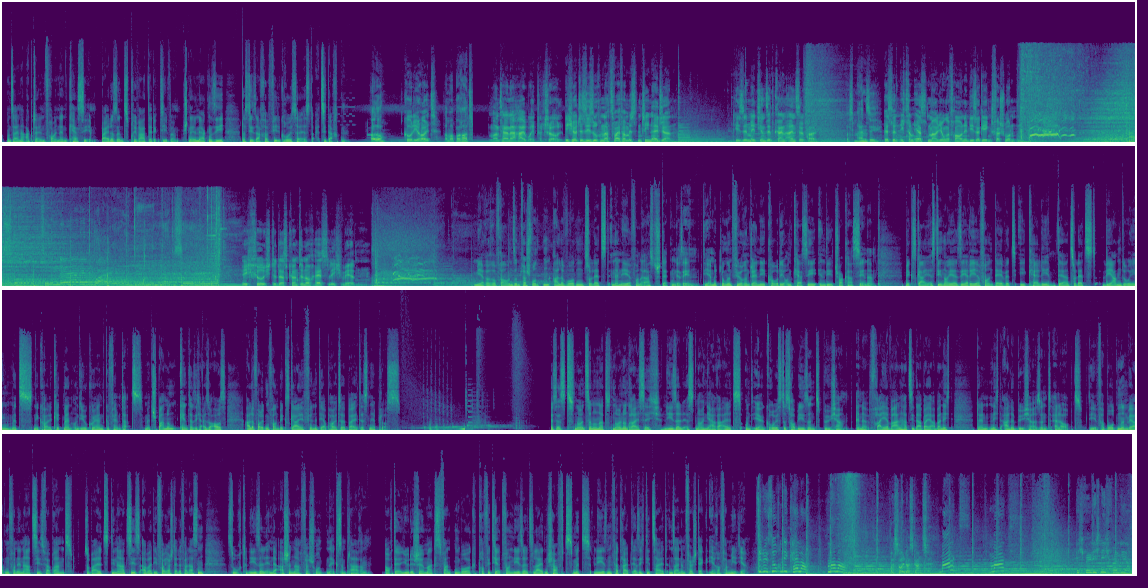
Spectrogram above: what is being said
und seiner aktuellen Freundin Cassie. Beide sind Privatdetektive. Schnell merken sie, dass die Sache viel größer ist, als sie dachten. Hallo? Cody Hoyt? Am Apparat. Montana Highway Patrol. Ich hörte, Sie suchen nach zwei vermissten Teenagern. Diese Mädchen sind kein Einzelfall. Was meinen Sie? Es sind nicht zum ersten Mal junge Frauen in dieser Gegend verschwunden. Ich fürchte, das könnte noch hässlich werden. Mehrere Frauen sind verschwunden, alle wurden zuletzt in der Nähe von Raststätten gesehen. Die Ermittlungen führen Jenny, Cody und Cassie in die Trucker-Szene. Big Sky ist die neue Serie von David E. Kelly, der zuletzt The Undoing mit Nicole Kidman und Hugh Grant gefilmt hat. Mit Spannung kennt er sich also aus. Alle Folgen von Big Sky findet ihr ab heute bei Disney Plus. Es ist 1939, Liesel ist neun Jahre alt und ihr größtes Hobby sind Bücher. Eine freie Wahl hat sie dabei aber nicht, denn nicht alle Bücher sind erlaubt. Die verbotenen werden von den Nazis verbrannt. Sobald die Nazis aber die Feuerstelle verlassen, sucht Liesel in der Asche nach verschonten Exemplaren. Auch der jüdische Max Vandenburg profitiert von Liesels Leidenschaft. Mit Lesen vertreibt er sich die Zeit in seinem Versteck ihrer Familie. Sie durchsuchen! Was soll das Ganze? Max! Max! Ich will dich nicht verlieren.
